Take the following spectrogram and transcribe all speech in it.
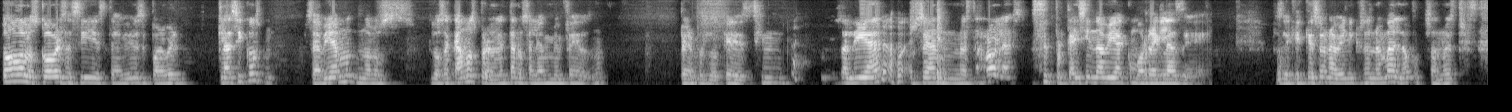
todos los covers así, este, por haber clásicos, sabíamos, nos los, los sacamos, pero la neta nos salían bien feos, ¿no? Pero pues lo que sí salía, pues eran nuestras rolas, porque ahí sí no había como reglas de, pues de que qué suena bien y qué suena mal, ¿no? Porque son nuestras.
